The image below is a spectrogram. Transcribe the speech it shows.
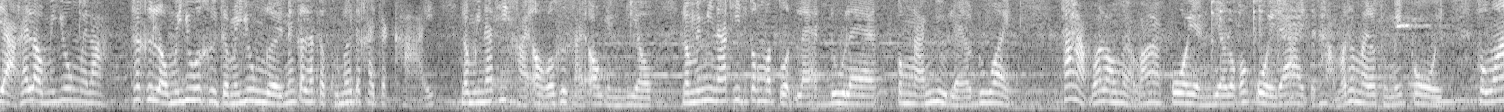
อยากให้เราไม่ยุ่งไหมล่ะถ้าคือเราไม่ยุ่งก็คือจะไม่ยุ่งเลย นั่นก็แล้วแต่คุณว่าจะใครจะขาย เรามีหน้าที่ขายออกก็คือขายออกอย่างเดียว เราไม่มีหน้าที่ที่ต้องมาตรวจแลดูแลตรงนั้นอยู่แล้วด้วย ถ้าหากว่าเราแบบว่าโกยอย่างเดียวเราก็โกยได้ แต่ถามว่าทำไมเราถึงไม่โกย เพราะว่า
